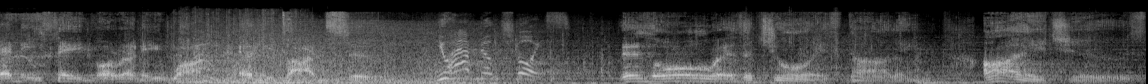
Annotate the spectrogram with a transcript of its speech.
anything or anyone anytime soon? You have no choice. There's always a choice, darling. I choose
